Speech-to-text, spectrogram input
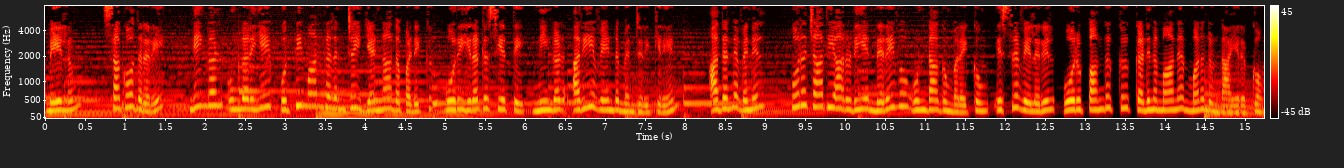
மேலும் சகோதரரே நீங்கள் உங்களையே புத்திமான்கள் என்று எண்ணாதபடிக்கு ஒரு இரகசியத்தை நீங்கள் அறிய வேண்டுமென்றிருக்கிறேன். அதென்னவெனில் புறஜாதியாருடைய நிறைவு உண்டாகும் வரைக்கும் இஸ்ரவேலரில் ஒரு பங்குக்கு கடினமான மனதுண்டாயிருக்கும்.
